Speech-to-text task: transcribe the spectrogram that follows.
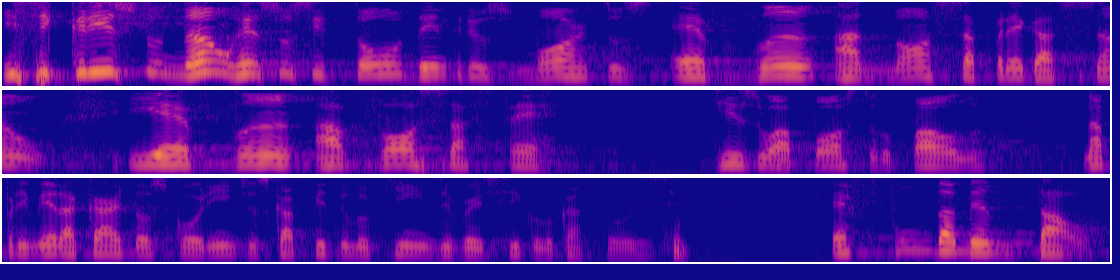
E se Cristo não ressuscitou dentre os mortos, é vã a nossa pregação e é vã a vossa fé diz o apóstolo Paulo na primeira carta aos Coríntios, capítulo 15, versículo 14. É fundamental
